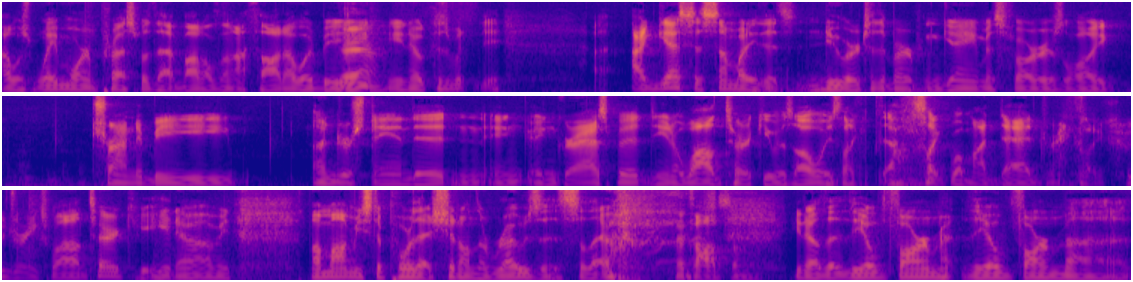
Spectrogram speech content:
I was way more impressed with that bottle than I thought I would be. Yeah. You know because I guess as somebody that's newer to the bourbon game as far as like trying to be understand it and, and, and grasp it you know wild turkey was always like that was like what my dad drank like who drinks wild turkey you know i mean my mom used to pour that shit on the roses so that That's awesome. you know the, the old farm the old farm uh,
